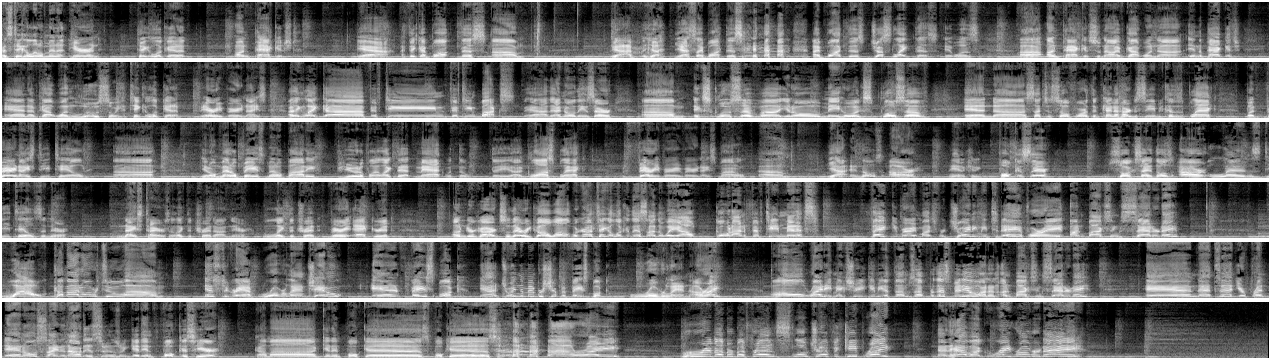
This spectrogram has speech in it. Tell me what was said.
Let's take a little minute here and take a look at it unpackaged. Yeah, I think I bought this. Um, yeah, I, yeah, yes, I bought this. I bought this just like this. It was uh, unpackaged. So now I've got one uh, in the package and I've got one loose so we can take a look at it. Very, very nice. I think like uh, 15, 15 bucks. Yeah, I know these are um, exclusive, uh, you know, Mijo exclusive and uh, such and so forth, and kind of hard to see because it's black, but very nice detailed, uh, you know, metal base, metal body, beautiful. I like that matte with the, the uh, gloss black. Very, very, very nice model. Um, yeah, and those are, man, can you focus there? I'm so excited. Those are lens details in there. Nice tires. I like the tread on there. Like the tread. Very accurate underguard. So there we go. Well, we're going to take a look at this on the way out. Going on to 15 minutes. Thank you very much for joining me today for a unboxing Saturday. Wow. Come on over to um, Instagram, Roverland channel, and Facebook. Yeah, join the membership at Facebook, Roverland. All right? Alrighty, make sure you give me a thumbs up for this video on an unboxing Saturday. And that's it. Your friend Dano signing out as soon as we get in focus here. Come on, get in focus. Focus. Alrighty. remember, my friends, slow traffic, keep right, and have a great rover day.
